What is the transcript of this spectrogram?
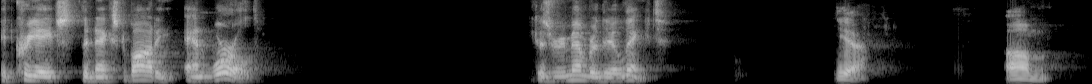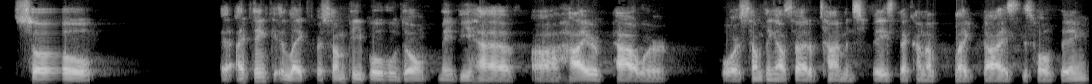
it creates the next body and world. Because remember, they're linked. Yeah. Um, so I- I think like for some people who don't maybe have a higher power or something outside of time and space that kind of like guides this whole thing,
